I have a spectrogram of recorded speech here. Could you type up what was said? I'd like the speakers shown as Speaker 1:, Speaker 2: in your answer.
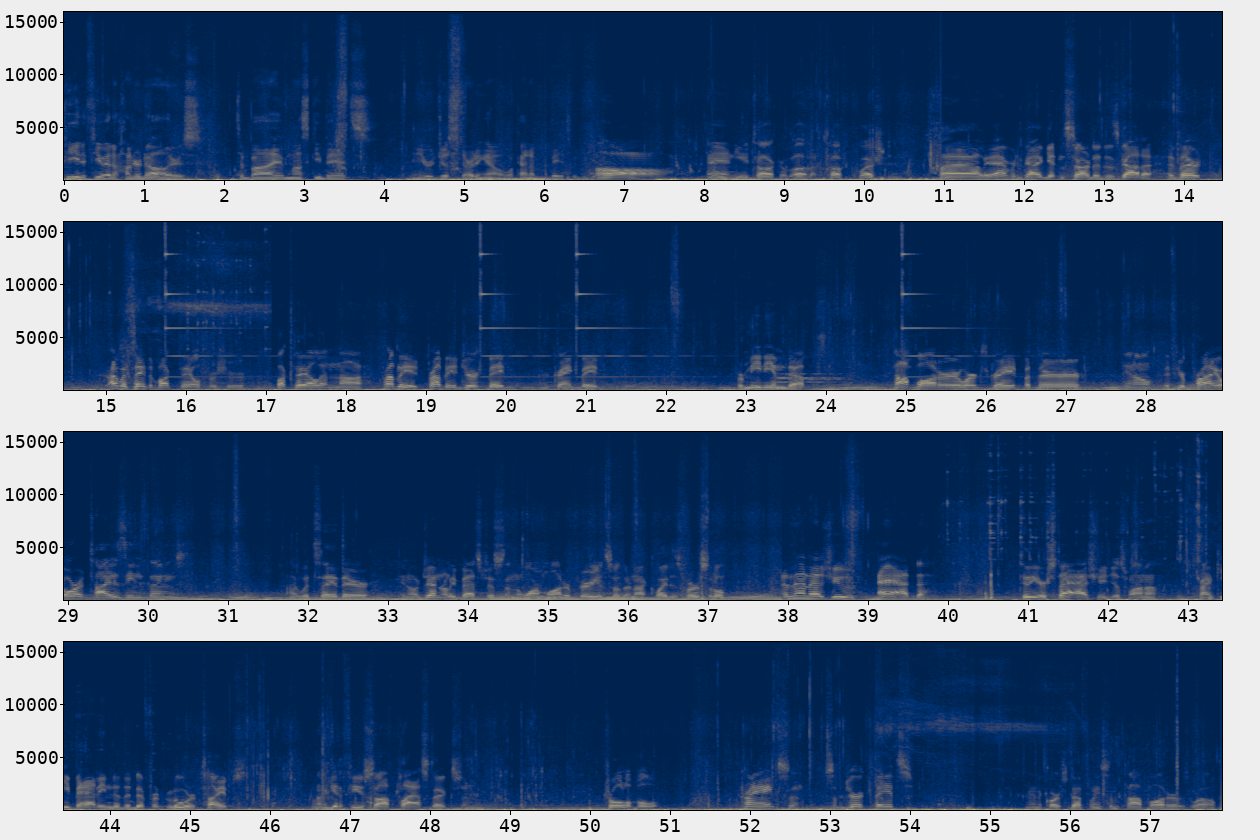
Speaker 1: Pete, if you had hundred dollars to buy musky baits and you were just starting out, what kind of baits would you get?
Speaker 2: Oh, man, you talk about a tough question. Well, the average guy getting started has gotta, if they're, I would say the bucktail for sure. Bucktail and uh, probably probably a jerk bait or crankbait for medium depth. Top water works great, but they're, you know, if you're prioritizing things, I would say they're, you know, generally best just in the warm water period, so they're not quite as versatile. And then as you add to your stash, you just want to try and keep adding to the different lure types. Want to get a few soft plastics and trollable cranks and some jerk baits of course definitely some top water as well.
